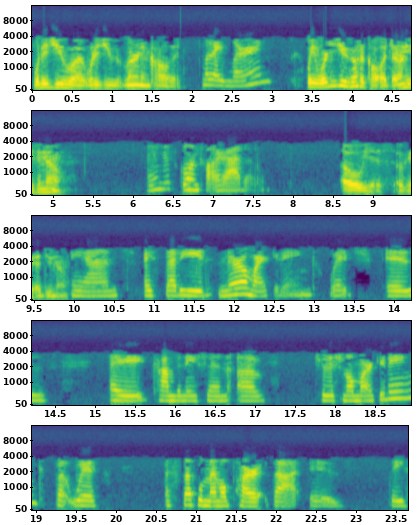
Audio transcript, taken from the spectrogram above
What did you uh, What did you learn in college? What I learned? Wait, where did you go to college? I don't even know. I went to school in Colorado, Oh yes, okay, I do know. and I studied neuromarketing, which is a combination of traditional marketing, but with a supplemental part that is based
